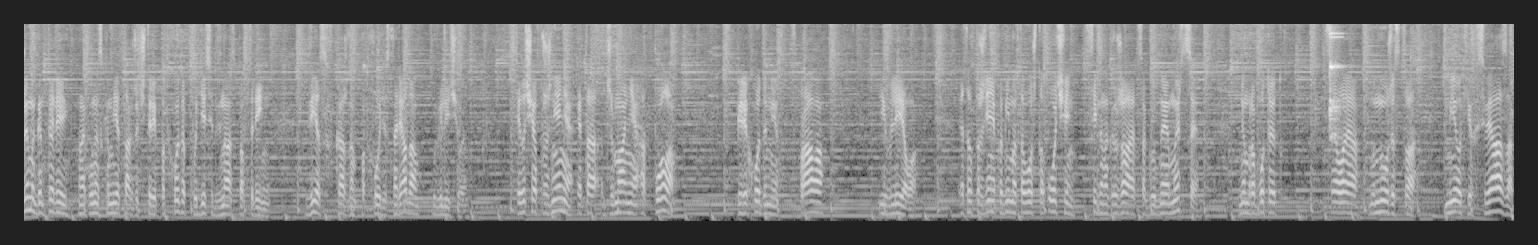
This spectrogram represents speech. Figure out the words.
Жимы гантелей на наклонной скамье также 4 подхода по 10-12 повторений. Вес в каждом подходе снаряда увеличиваем. Следующее упражнение – это отжимание от пола переходами вправо и влево. Это упражнение, помимо того, что очень сильно нагружаются грудные мышцы, в нем работает целое множество мелких связок,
